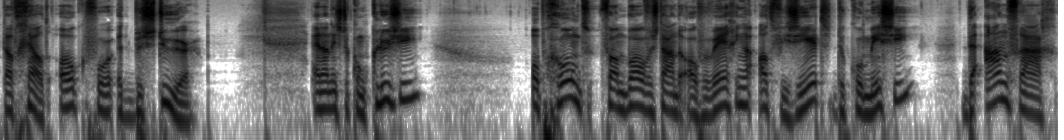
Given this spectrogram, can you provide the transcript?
Dat geldt ook voor het bestuur. En dan is de conclusie. Op grond van bovenstaande overwegingen adviseert de commissie de aanvraag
